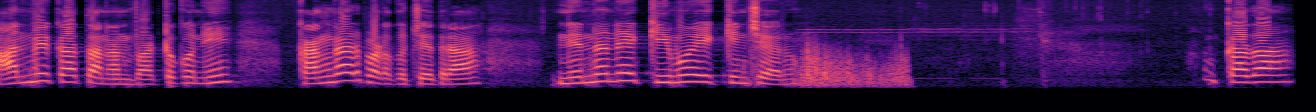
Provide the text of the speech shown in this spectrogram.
అన్విక తనను పట్టుకుని కంగారు పడకు చిత్ర నిన్ననే కీమో ఎక్కించారు. కదా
